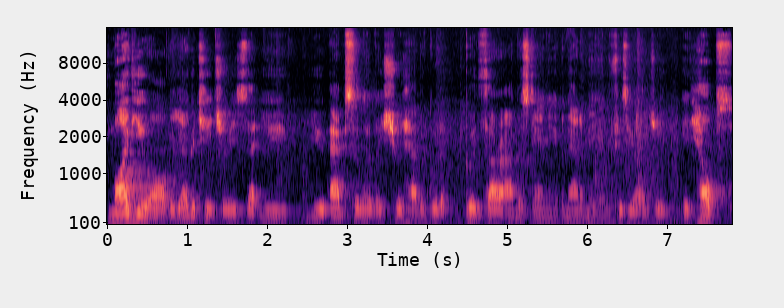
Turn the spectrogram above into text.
my view of a yoga teacher is that you you absolutely should have a good good thorough understanding of anatomy and physiology. It helps.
